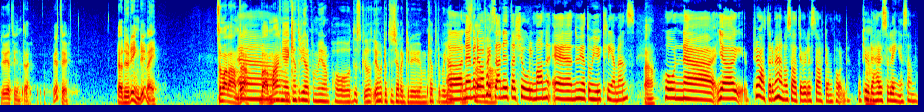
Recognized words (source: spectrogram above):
det vet vi inte. Vet vi? Ja, du ringde ju mig. Som alla andra. Eh. Bara, Mange, kan inte du hjälpa mig att göra en podd? Jag har hört att du är så jävla grym. Kan inte du bara hjälpa Ja, mig? nej, men det var Snälla?" faktiskt Anita Schulman. Eh, nu heter hon ju Clemens. Ja. Hon, eh, jag pratade med henne och sa att jag ville starta en podd. Gud, Mm. det här är så länge sedan.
